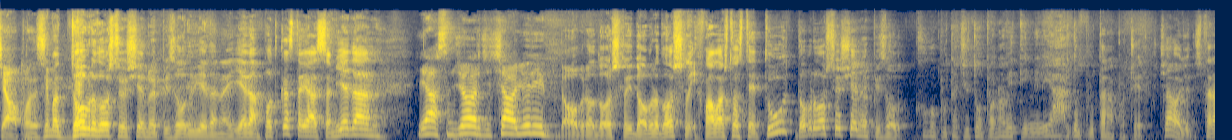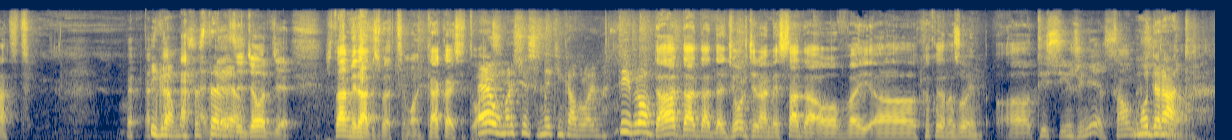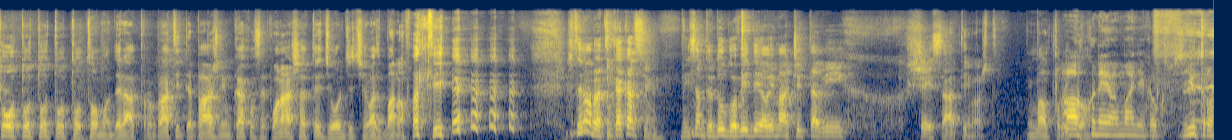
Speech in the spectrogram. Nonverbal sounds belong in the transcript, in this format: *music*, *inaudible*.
Ćao, pozdrav svima, dobrodošli u još jednu epizodu 1 na 1 podcasta, ja sam jedan. Ja sam Đorđe, čao ljudi. Dobro došli, dobro došli. Hvala što ste tu, dobro došli još jednu epizodu. Koliko puta će to ponoviti? Milijardu puta na početku. Ćao ljudi, šta radite? *laughs* Igramo se *laughs* s Đorđe? Šta mi radiš, brate moj? Kakva je situacija? Evo, mršio s nekim kablovima. Ti, bro? Da, da, da, da. Đorđe nam je sada, ovaj, kako da nazovem, ti si inženjer, samo Moderator. To, to, to, to, to, to, moderator. Obratite pažnju kako se ponašate, Đorđe će vas banovati. *laughs* Što ima, brate, kakav si? Nisam te dugo vidio, ima čitavih šest sati možda. Ima li toliko? ako nema manje, kako se jutro *laughs*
